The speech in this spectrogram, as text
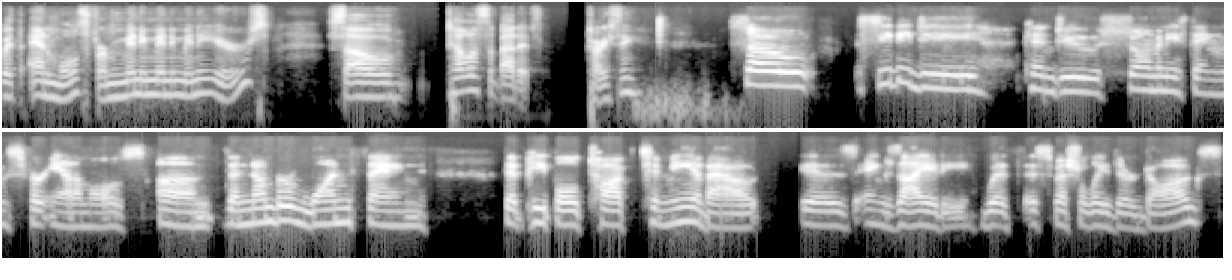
with animals for many, many, many years. So, tell us about it, Tracy. So, CBD can do so many things for animals. Um, the number one thing that people talk to me about is anxiety with especially their dogs.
